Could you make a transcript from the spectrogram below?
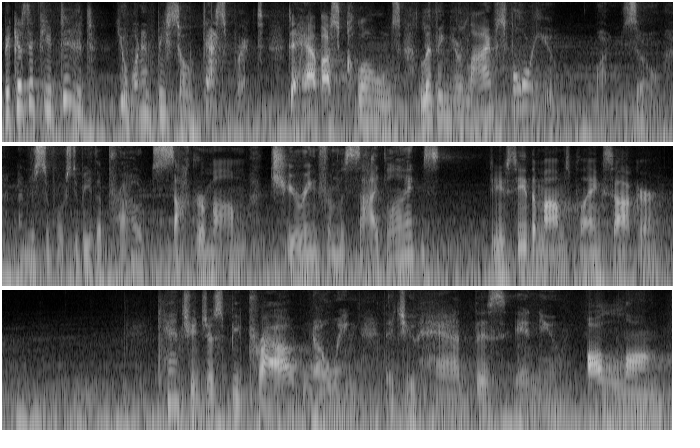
Because if you did, you wouldn't be so desperate to have us clones living your lives for you. What? So I'm just supposed to be the proud soccer mom cheering from the sidelines? Do you see the moms playing soccer? Can't you just be proud knowing that you had this in you all along?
